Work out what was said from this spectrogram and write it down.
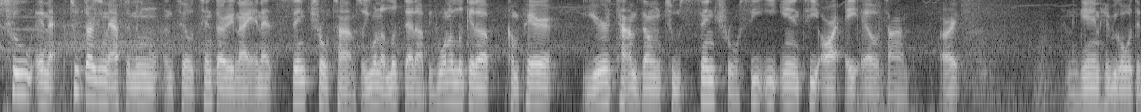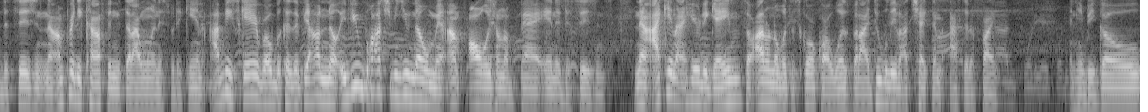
two and two thirty in the afternoon until ten thirty at night, and that's Central Time. So you want to look that up. If you want to look it up, compare your time zone to Central, C E N T R A L time. All right. And again, here we go with the decision. Now I'm pretty confident that I won this, but again, I'd be scared, bro, because if y'all know, if you watch me, you know, man, I'm always on the bad end of decisions. Now I cannot hear the game, so I don't know what the scorecard was, but I do believe I checked them after the fight. And here we go.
